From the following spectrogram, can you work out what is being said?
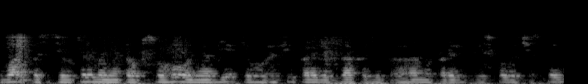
вартості утримання та обслуговування об'єктів у графі перелік заходів програми перелік військової частини,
